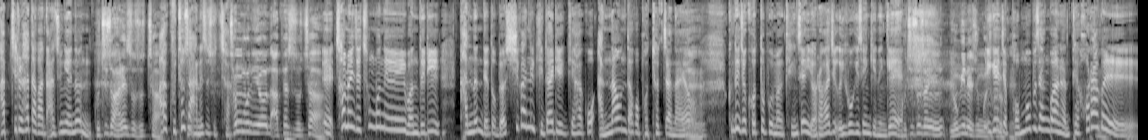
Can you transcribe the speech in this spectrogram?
갑질을 하다가 나중에는 구치소 안에서조차. 아 구치소 안에서조차. 청문위원 앞에서조차. 예, 처음에 이제 청문회원들이 갔는데도 몇 시간을 기다리게 하고 안 나온다고 버텼잖아요. 네. 근데 이제 그것도 보면 굉장히 여러 가지 의혹이 생기는 게 구치소장이 용인해 준 거죠. 이게 이제 그렇게. 음. 법무부 장관한테 허락을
